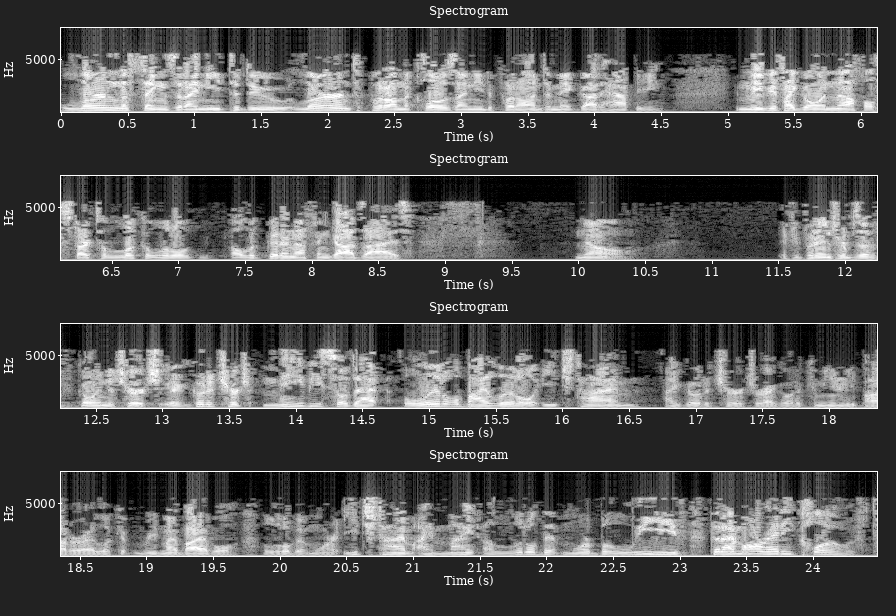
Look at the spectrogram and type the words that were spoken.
learn the things that I need to do, learn to put on the clothes I need to put on to make God happy. And maybe if I go enough, I'll start to look a little, I'll look good enough in God's eyes. No if you put it in terms of going to church, go to church maybe so that little by little, each time I go to church or I go to community pod or I look at, read my Bible a little bit more, each time I might a little bit more believe that I'm already clothed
